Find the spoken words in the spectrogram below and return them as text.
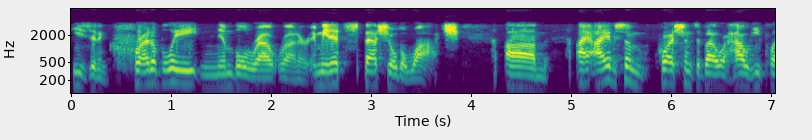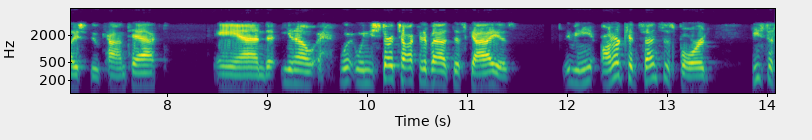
He's an incredibly nimble route runner. I mean, it's special to watch. Um, I, I have some questions about how he plays through contact. And, you know, when, you start talking about this guy is, I mean, he, on our consensus board, he's the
